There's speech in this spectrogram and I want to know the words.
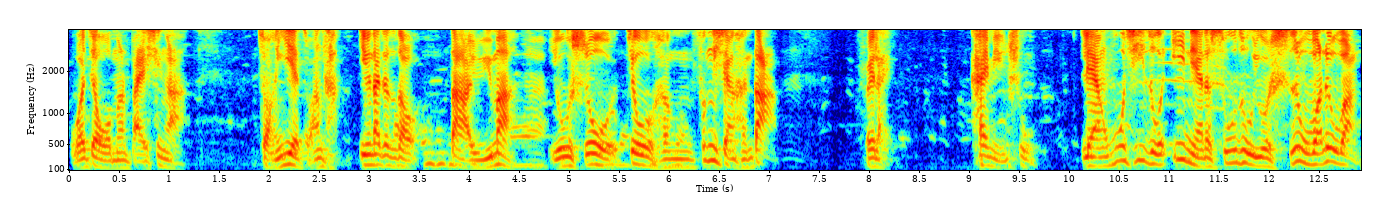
我叫我们百姓啊转业转场，因为大家知道打鱼嘛，有时候就很风险很大，回来开民宿，两夫妻做一年的收入有十五万六万。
